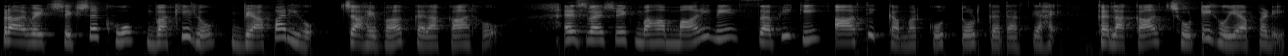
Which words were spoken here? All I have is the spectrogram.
प्राइवेट शिक्षक हो, वकील हो, व्यापारी हो, चाहे वह कलाकार हो। इस वैश्विक महामारी ने सभी की आर्थिक कमर को तोड़कर रख दिया है। कलाकार छोटे हो या बड़े,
